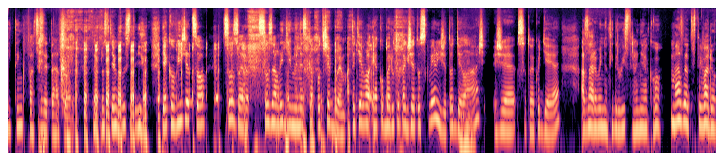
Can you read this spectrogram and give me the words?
eating facilitátor. To je prostě hustý. jako víš, že co, co, za, co za lidi my dneska potřebujeme. A teď je, jako beru to tak, že je to skvělý, že to děláš, mm. Že se to jako děje a zároveň na té druhé straně jako mazec, ty vado.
